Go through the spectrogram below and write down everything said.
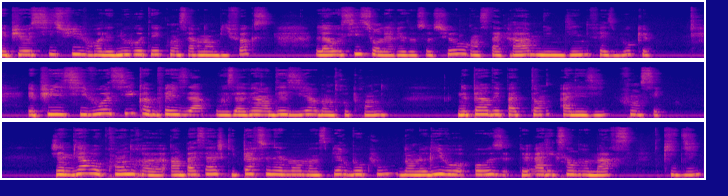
Et puis aussi suivre les nouveautés concernant Bifox, là aussi sur les réseaux sociaux, Instagram, LinkedIn, Facebook. Et puis si vous aussi, comme Faiza, vous avez un désir d'entreprendre, ne perdez pas de temps, allez-y, foncez. J'aime bien reprendre euh, un passage qui personnellement m'inspire beaucoup dans le livre Ose de Alexandre Mars qui dit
